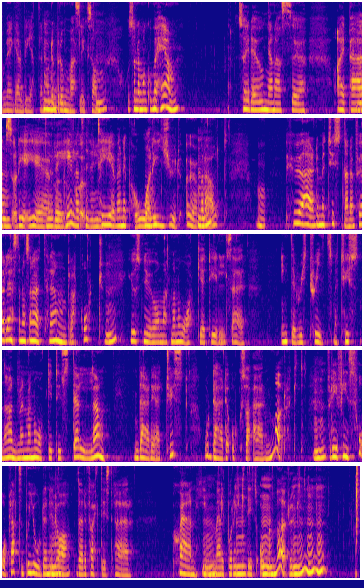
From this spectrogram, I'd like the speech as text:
vägarbeten och det brummas liksom. Och så när man kommer hem så är det ungarnas eh, iPads och det är... Jo, det är hela tiden ljud. TVn är på, det är ljud överallt. Mm. Hur är det med tystnaden? För jag läste någon sån här trendrapport just nu om att man åker till så här, inte retreats med tystnad, men man åker till ställen där det är tyst och där det också är mörkt. För det finns få platser på jorden idag där det faktiskt är stjärnhimmel på riktigt och mörkt.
